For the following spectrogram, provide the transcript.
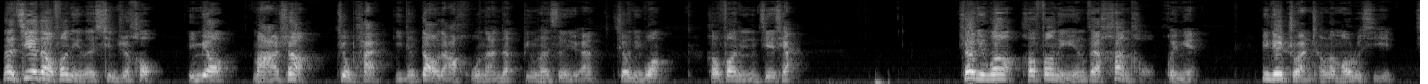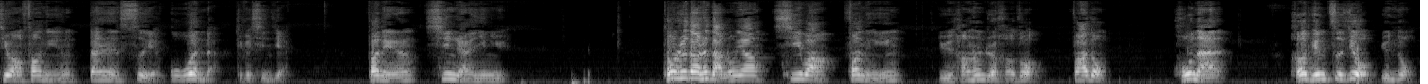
那接到方鼎英的信之后，林彪马上就派已经到达湖南的兵团司令员萧劲光和方鼎英接洽。萧劲光和方鼎英在汉口会面，并且转成了毛主席希望方鼎英担任四野顾问的这个信件。方鼎英欣然应允。同时，当时党中央希望方鼎英与唐生智合作，发动湖南和平自救运动，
